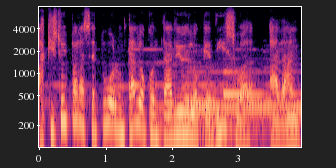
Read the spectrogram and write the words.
Aquí estoy para hacer tu voluntad, lo contrario de lo que dijo Adán.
